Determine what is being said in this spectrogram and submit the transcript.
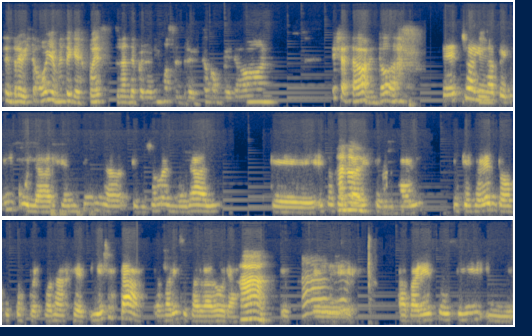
Se entrevistó, obviamente que después, durante el peronismo, se entrevistó con Perón. Ella estaba en todas. De hecho, hay Sí. una película argentina que se llama El Mural, que es acerca Ah, no la de este mural y que se ven todos estos personajes. Y ella está, aparece Salvadora. Ah, Ah, mira. Eh, aparece, sí, y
